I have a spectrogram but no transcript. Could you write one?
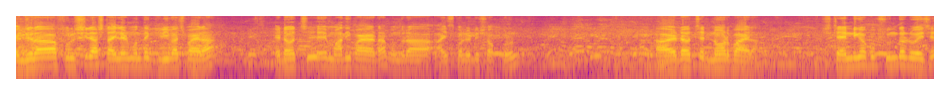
একজোড়া ফুলশিরা স্টাইলের মধ্যে গিরিবাজ পায়রা। এটা হচ্ছে মাদি পায়রাটা। বন্ধুরা আইস কোয়ালিটি শপ করুন। আর এটা হচ্ছে নর পায়রা। স্ট্যান্ডিংও খুব সুন্দর রয়েছে।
